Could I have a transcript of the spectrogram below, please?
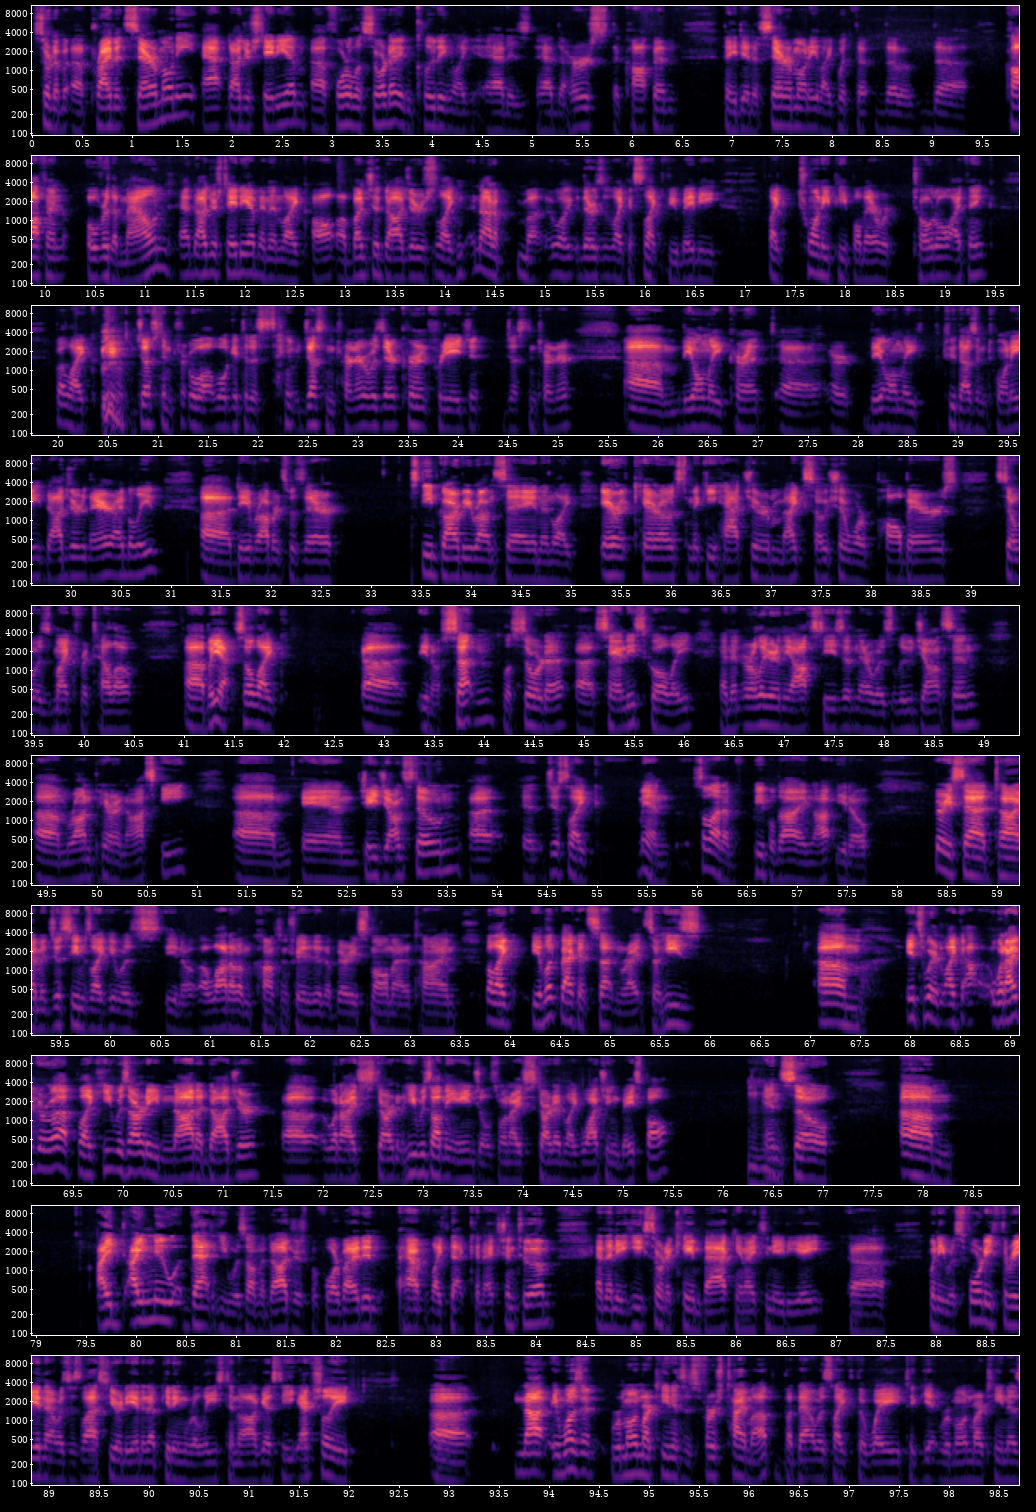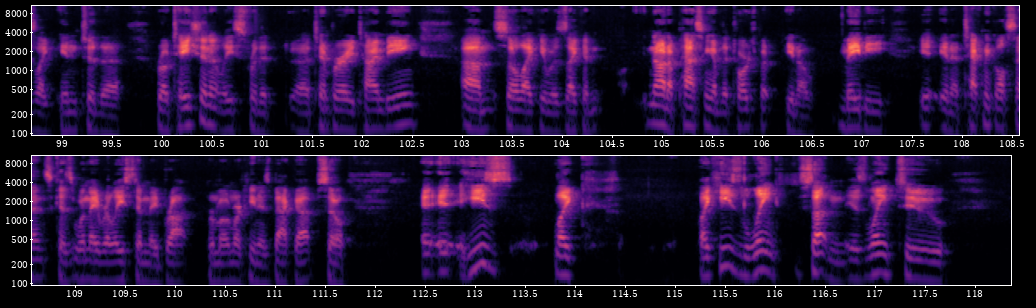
sort of a private ceremony at Dodger Stadium uh, for Lasorda, including like had his had the hearse, the coffin. They did a ceremony like with the the the coffin over the mound at Dodger Stadium, and then like all a bunch of Dodgers, like not a well, there's like a select few, maybe like 20 people there were total, I think. But like Justin, well, we'll get to this. Justin Turner was their current free agent. Justin Turner, um, the only current uh, or the only 2020 Dodger there, I believe. Uh, Dave Roberts was there. Steve Garvey, Ron Cey, and then like Eric Karros, Mickey Hatcher, Mike Scioscia were pallbearers. So it was Mike Fratello. Uh, but yeah, so like, uh, you know, Sutton, Lasorda, uh, Sandy Scully, and then earlier in the offseason, there was Lou Johnson, um, Ron Perranoski, um, and Jay Johnstone. Uh, just like, man, it's a lot of people dying, uh, you know, very sad time. It just seems like it was, you know, a lot of them concentrated in a very small amount of time. But like, you look back at Sutton, right? So he's, um, it's weird. Like uh, when I grew up, like he was already not a Dodger uh, when I started. He was on the Angels when I started like watching baseball, mm-hmm. and so um, I I knew that he was on the Dodgers before, but I didn't have like that connection to him. And then he, he sort of came back in 1988 uh, when he was 43, and that was his last year. And he ended up getting released in August. He actually uh, not it wasn't Ramon Martinez's first time up, but that was like the way to get Ramon Martinez like into the rotation at least for the uh, temporary time being. Um, so like it was like a not a passing of the torch, but you know maybe in a technical sense because when they released him, they brought Ramon Martinez back up. So it, it, he's like like he's linked. Sutton is linked to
